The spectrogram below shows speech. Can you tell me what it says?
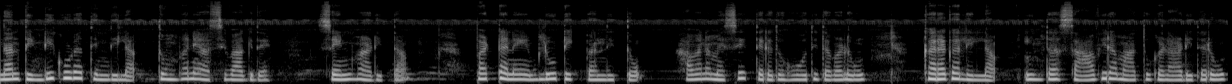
ನಾನು ತಿಂಡಿ ಕೂಡ ತಿಂದಿಲ್ಲ. ತುಂಬಾ ಹಸಿವಾಗಿದೆ. ಸೆಂಡ್ ಮಾಡಿದ್ದ. ಪಟ್ಟನೆ ಬ್ಲೂ ಟಿಕ್ ಬಂದಿತ್ತು. ಅವನ ಮೆಸೇಜ್ ತೆರೆದು ಓದಿದವಳು, ಕರಗಲಿಲ್ಲ. ಇಂಥ ಸಾವಿರ ಮಾತುಗಳಾಡಿದರೂ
